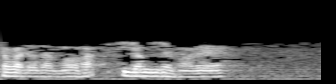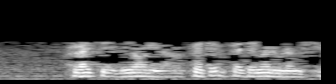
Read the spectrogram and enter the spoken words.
သဝတ္တသမောဟစီကြောင်းကြီးတဲ့မှာပဲအလိုက်ကြည့်ပြောနေတာဖက်တဲ့ဖက်တဲ့မဲ့လူလည်းမရှိ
